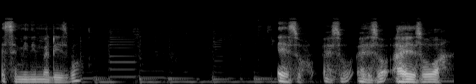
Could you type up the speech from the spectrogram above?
ese minimalismo. Eso, eso, eso, a eso va.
